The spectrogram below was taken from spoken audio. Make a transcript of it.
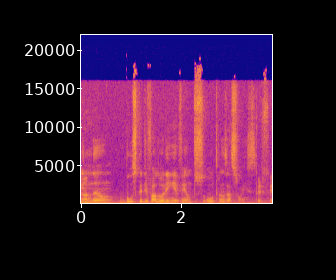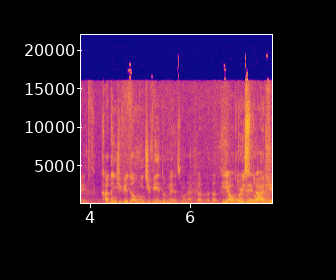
uhum. e não busca de valor em eventos ou transações. Perfeito. Cada indivíduo é um indivíduo mesmo, né? Pra, pra dar, e é a oportunidade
